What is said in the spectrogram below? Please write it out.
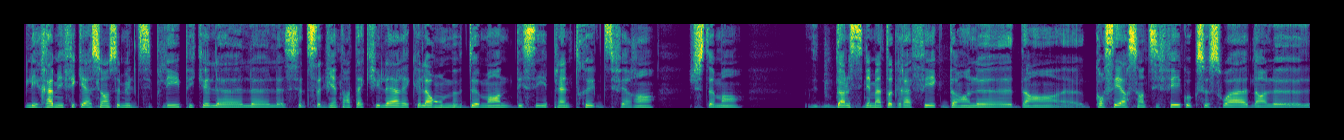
les ramifications se multiplient, puis que le, le- le- ça ça devient tentaculaire, et que là, on me demande d'essayer plein de trucs différents, justement, dans le cinématographique, dans le dans euh, conseillère scientifique ou que ce soit dans le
